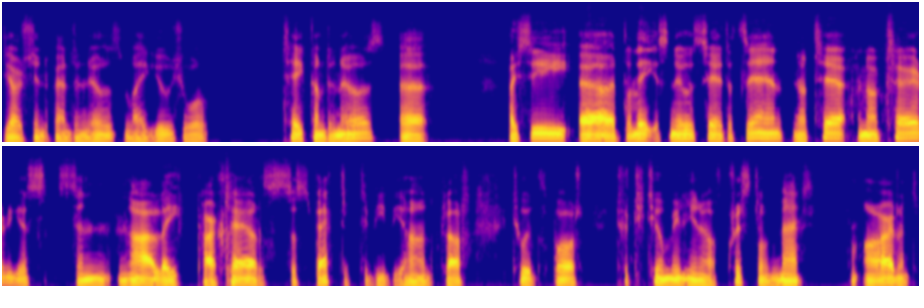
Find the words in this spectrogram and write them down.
the Irish Independent News, my usual take on the news. Uh, I see uh, the latest news here that's in notar- notorious Sinaloa cartels suspected to be behind plot to export 22 million of crystal meth from Ireland.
